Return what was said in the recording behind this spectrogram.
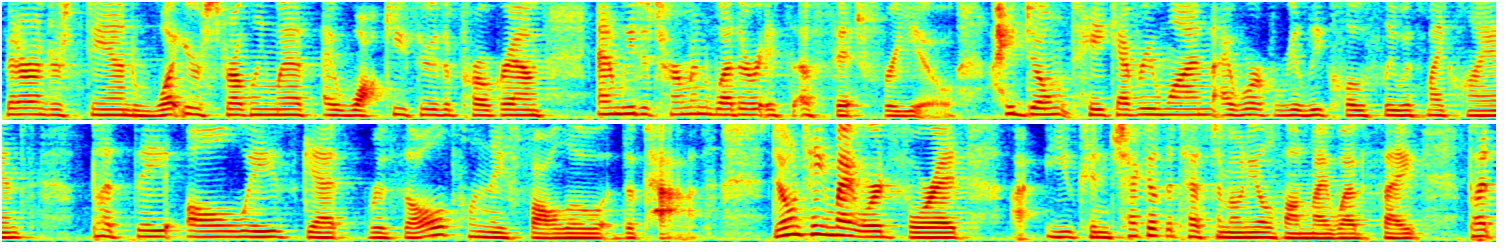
better understand what you're struggling with. I walk you through the program and we determine whether it's a fit for you. I don't take everyone. I work really closely with my clients but they always get results when they follow the path. Don't take my word for it. You can check out the testimonials on my website. But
